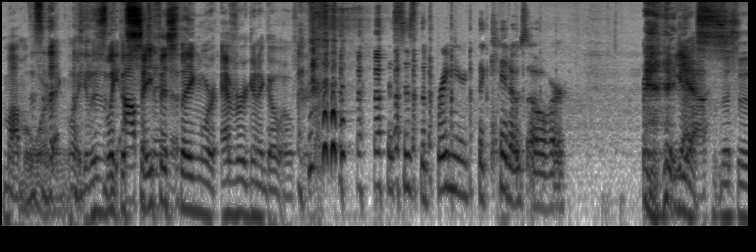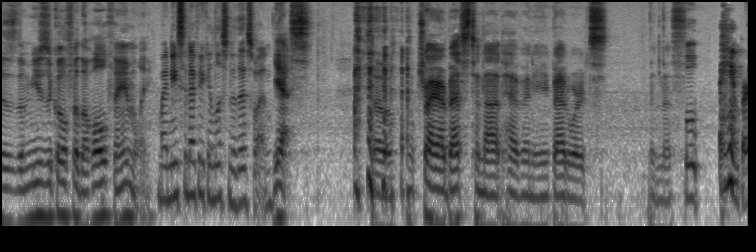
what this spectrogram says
mama This is the- warning. like this is like the opposite safest of- thing we're ever gonna go over. This is the bring your the kiddos over. Yes. Yeah, this is the musical for the whole family. My niece and nephew can listen to this one. Yes. So we'll try our best to not have any bad words in this. Oop. Amber.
